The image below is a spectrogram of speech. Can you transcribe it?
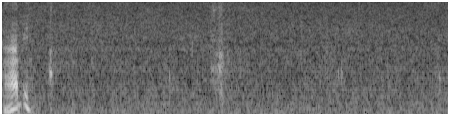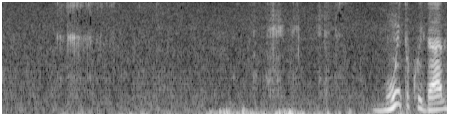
Sabe? muito cuidado.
